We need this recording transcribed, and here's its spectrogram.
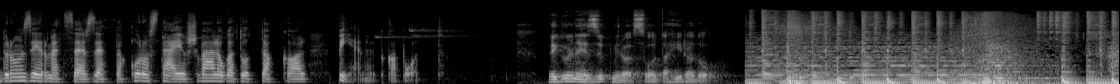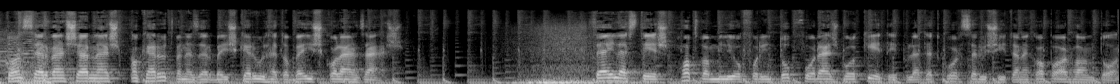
bronzérmet szerzett a korosztályos válogatottakkal, pihenőt kapott. Végül nézzük, miről szólt a híradó. Tanszervásárlás akár 50 ezerbe is kerülhet a beiskolázás. Fejlesztés 60 millió forint top forrásból két épületet korszerűsítenek a Parhanton.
